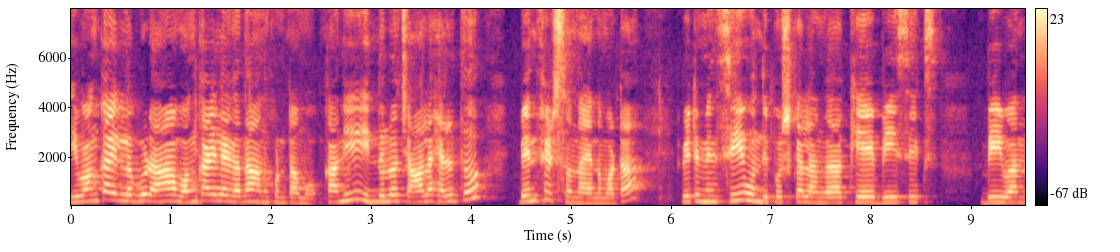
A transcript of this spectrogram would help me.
ఈ వంకాయల్లో కూడా వంకాయలే కదా అనుకుంటాము. కానీ ఇందులో చాలా హెల్త్ బెనిఫిట్స్ ఉన్నాయన్నమాట. విటమిన్ సి ఉంది పుష్కలంగా K B six B one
